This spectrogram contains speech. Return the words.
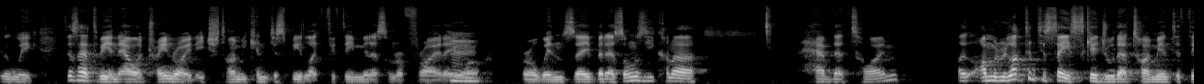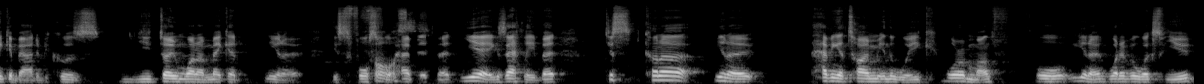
in the week. It doesn't have to be an hour train ride each time. It can just be like 15 minutes on a Friday mm. or or a Wednesday. But as long as you kind of have that time, I, I'm reluctant to say schedule that time in to think about it because you don't want to make it you know this forceful Force. habit. But yeah, exactly. But just kind of you know having a time in the week or a month or you know whatever works for you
